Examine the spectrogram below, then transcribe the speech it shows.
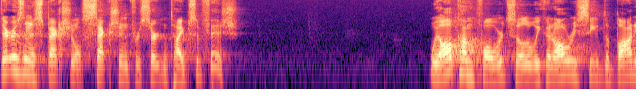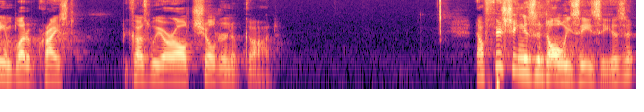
there isn't a special section for certain types of fish. We all come forward so that we can all receive the body and blood of Christ because we are all children of God. Now, fishing isn't always easy, is it?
